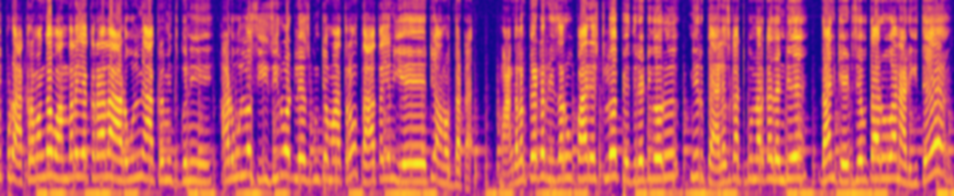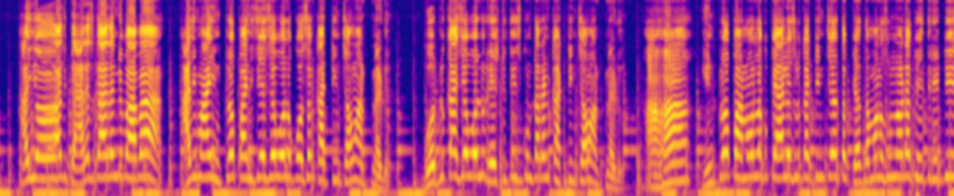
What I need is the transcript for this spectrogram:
ఇప్పుడు అక్రమంగా వందల ఎకరాల అడవుల్ని ఆక్రమించుకుని అడవుల్లో సీసీ రోడ్లు వేసుకుంటే మాత్రం తాతయ్యని ఏటి అనొద్దట. మంగళంపేట రిజర్వ్ ఫారెస్ట్లో పెద్దిరెడ్డి గారు మీరు ప్యాలెస్ కట్టుకున్నారు కదండి దానికి ఏటి చెబుతారు? అని అడిగితే అయ్యో అది ప్యాలెస్ కాదండి బాబా అది మా ఇంట్లో పని చేసే వాళ్ళ కోసం కట్టించాము అంటున్నాడు. గొడ్లు కాసే వాళ్ళు రెస్ట్ తీసుకుంటారని కట్టించాము అంటున్నాడు. ఆహా ఇంట్లో పనోళ్ళకు ప్యాలెస్లు కట్టించేంత పెద్ద మనసు ఉన్నాడా పెద్దిరెడ్డి?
